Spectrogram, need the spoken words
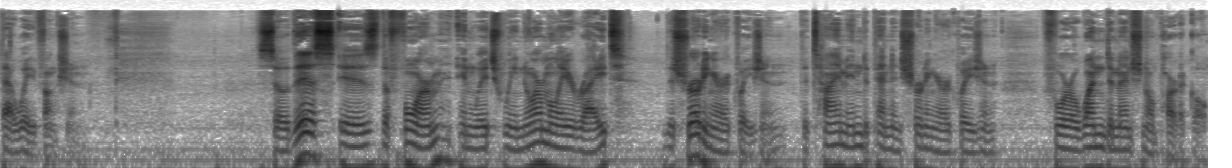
that wave function. So this is the form in which we normally write the Schrodinger equation, the time-independent Schrodinger equation for a one-dimensional particle.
